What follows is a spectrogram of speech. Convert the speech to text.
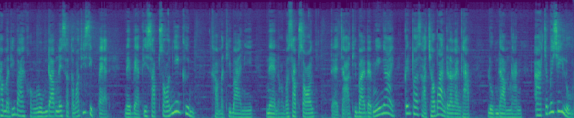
คำอธิบายของหลุมดำในศตวรรษที่ 18 ในแบบที่ซับซ้อนยิ่งขึ้นคำอธิบายนี้แน่นอนว่าซับซ้อน แต่จะอธิบายแบบง่ายๆ เป็นภาษาชาวบ้านกันแล้วกันครับ หลุมดำนั้นอาจจะไม่ใช่หลุม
